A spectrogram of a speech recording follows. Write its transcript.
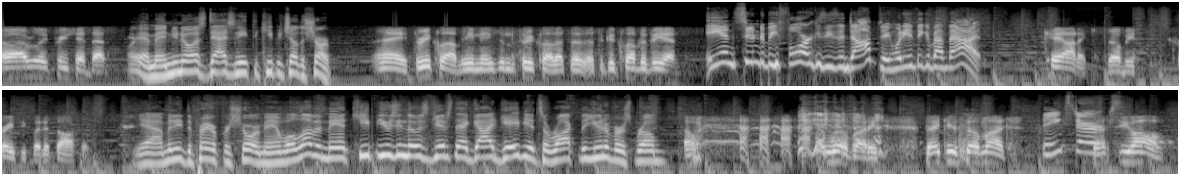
Oh, I really appreciate that. Oh yeah, man. You know us dads need to keep each other sharp. Hey, three club. He, he's in the three club. That's a that's a good club to be in. And soon to be four because he's adopting. What do you think about that? Chaotic. They'll be crazy, but it's awesome. Yeah, I'm gonna need the prayer for sure, man. Well, love it, man. Keep using those gifts that God gave you to rock the universe, bro. Oh, I will, buddy. Thank you so much. Thanks, Best Dirk. to you all.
